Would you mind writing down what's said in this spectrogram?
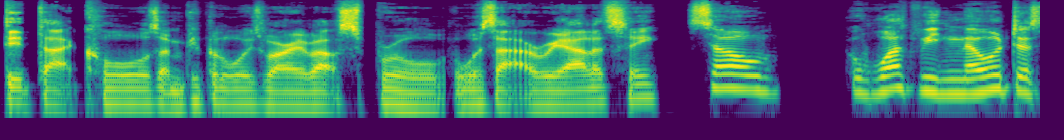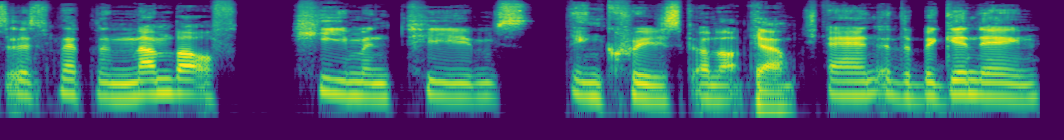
did that cause, and people always worry about sprawl. Was that a reality? So what we noticed is that the number of human teams increased a lot. Yeah. And in the beginning,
